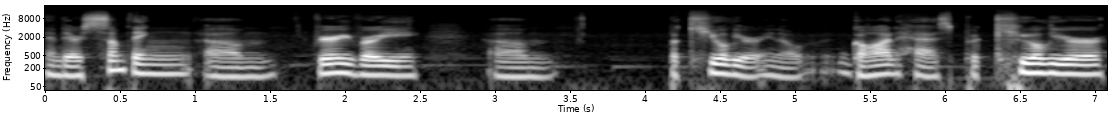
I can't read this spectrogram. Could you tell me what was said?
And there's something um, very, very um, peculiar. You know, God has peculiar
